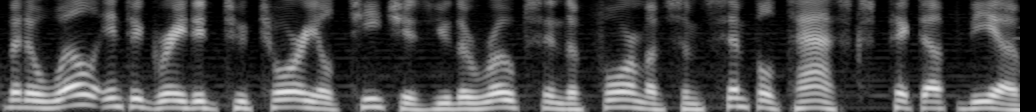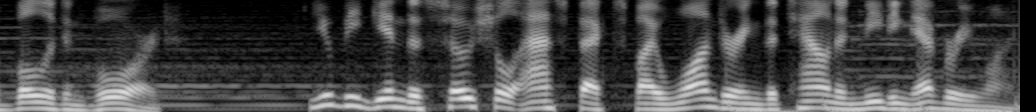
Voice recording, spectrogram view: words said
But a well-integrated tutorial teaches you the ropes in the form of some simple tasks picked up via a bulletin board. You begin the social aspects by wandering the town and meeting everyone.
